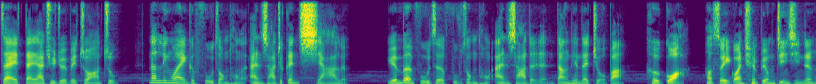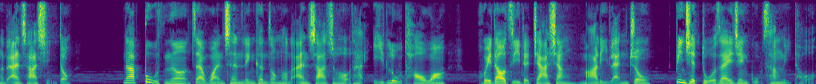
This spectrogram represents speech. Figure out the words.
再待下去就会被抓住。那另外一个副总统的暗杀就更瞎了。原本负责副总统暗杀的人，当天在酒吧喝挂，好，所以完全不用进行任何的暗杀行动。那 Booth 呢，在完成林肯总统的暗杀之后，他一路逃亡，回到自己的家乡马里兰州，并且躲在一间谷仓里头。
